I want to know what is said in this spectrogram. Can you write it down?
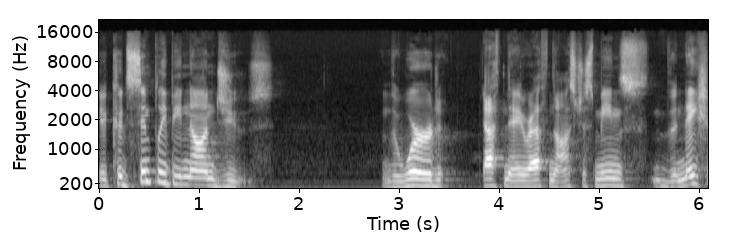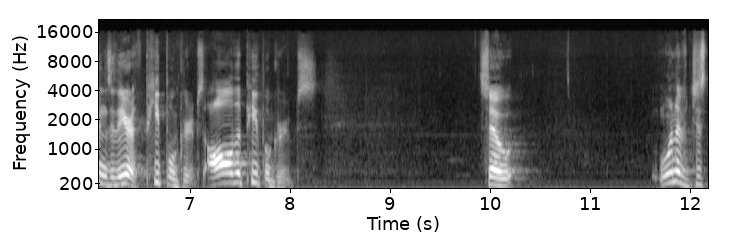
It could simply be non Jews. The word ethne or ethnos just means the nations of the earth, people groups, all the people groups. So, one of just,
